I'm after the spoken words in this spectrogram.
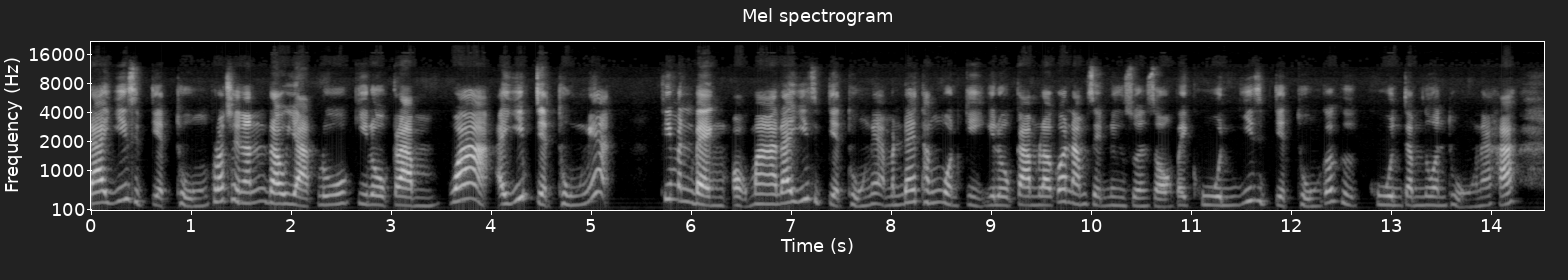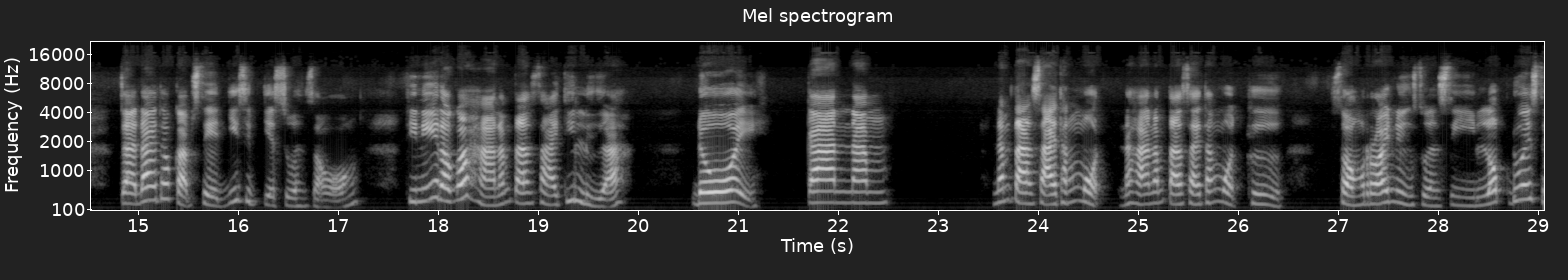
ได้ 27 ถุง เพราะฉะนั้นเราอยากรู้กิโลกรัมว่าไอ้27ถุงเนี่ยที่มันแบ่งออกมาได้ 27 ถุงเนี่ย มันได้ทั้งหมดกี่กิโลกรัม เราก็นำเศษ1ส่วน2ไปคูณ 27 ถุงก็คือคูณจำนวนถุงนะคะ จะได้เท่ากับเศษ 27 ส่วน 2 ทีนี้เราก็หาน้ำตาลทรายที่เหลือ โดยการนำน้ำตาลทรายทั้งหมดนะคะ น้ำตาลทรายทั้งหมดคือ 201 ส่วน 4 ลบด้วยเศ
